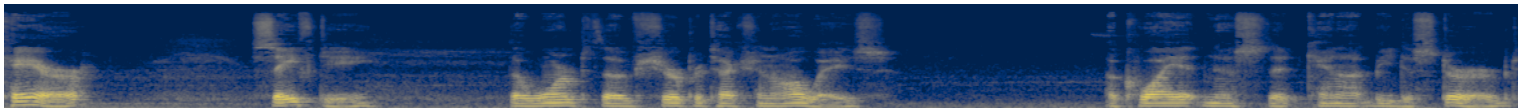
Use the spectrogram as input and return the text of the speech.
care, safety, the warmth of sure protection always, a quietness that cannot be disturbed,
